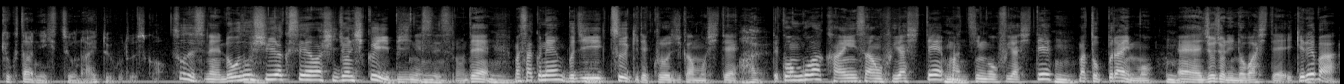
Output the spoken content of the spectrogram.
極端に必要ないということですか？そうですね。労働集約性は非常に低いビジネスですので、うん。うん、まあ、昨年無事通期で黒字化もして、はい、で今後は会員さんを増やして、マッチングを増やして、まあ、トップラインも、えー、徐々に伸ばしていければ、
